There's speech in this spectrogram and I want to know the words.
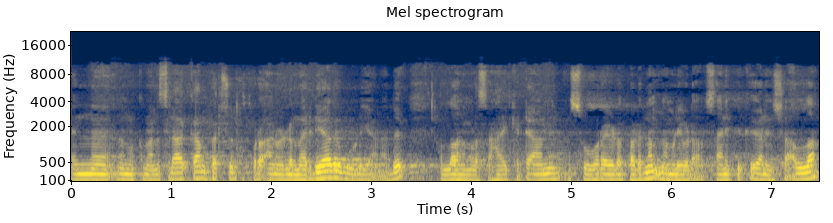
എന്ന് നമുക്ക് മനസ്സിലാക്കാം. പരിശുദ്ധ ഖുർആാനുള്ള മര്യാദ കൂടിയാണത്. അള്ളാഹു നമ്മളെ സഹായിക്കട്ടെ. ആമിൻ. സൂറയുടെ പഠനം നമ്മളിവിടെ അവസാനിപ്പിക്കുകയാണ് ഇൻഷാ അള്ളാഹ്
